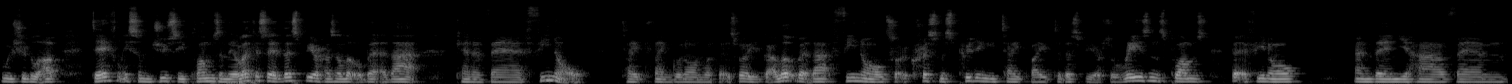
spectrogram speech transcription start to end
We sugar it up. Definitely some juicy plums in there. Like I said, this beer has a little bit of that kind of uh, phenol type thing going on with it as well. You've got a little bit of that phenol, sort of Christmas puddingy type vibe to this beer. So raisins, plums, bit of phenol, and then you have, um,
